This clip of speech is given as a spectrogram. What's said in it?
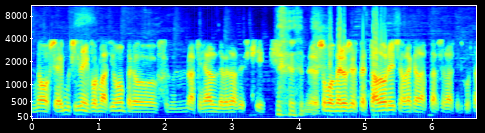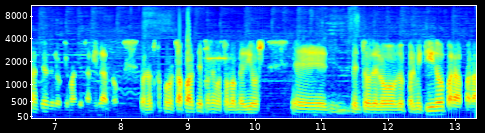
No sé, hay muchísima información, pero al final de verdad es que somos meros espectadores y habrá que adaptarse a las circunstancias de lo que mande sanidad. ¿no? Bueno, por otra parte ponemos todos los medios eh, dentro de lo permitido para, para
